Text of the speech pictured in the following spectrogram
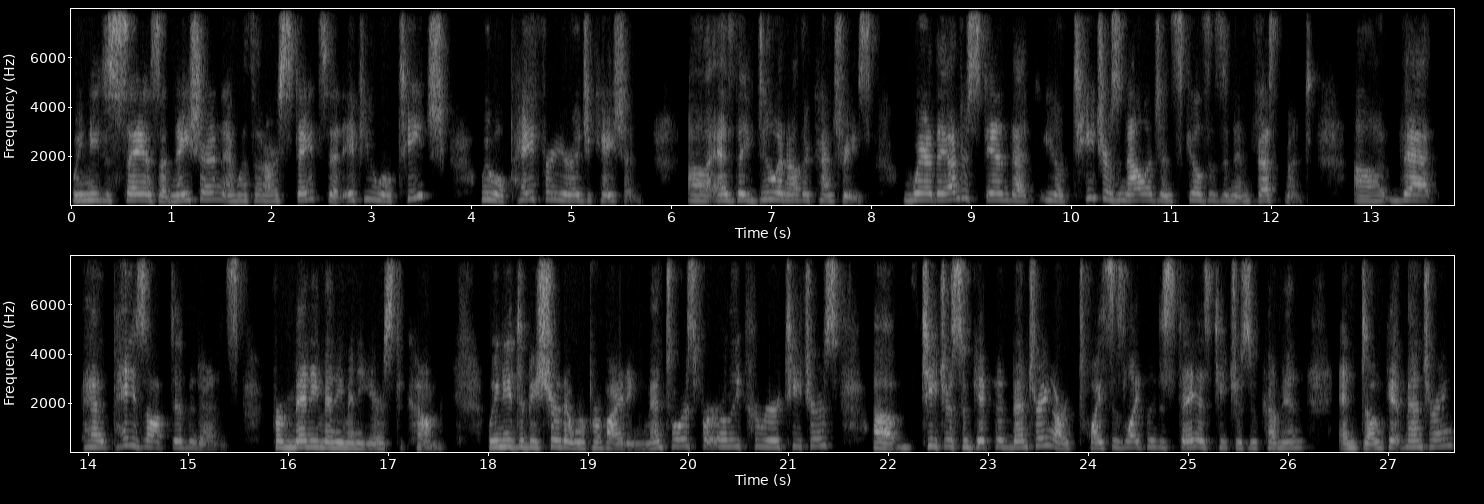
We need to say as a nation and within our states that if you will teach, we will pay for your education, uh, as they do in other countries, where they understand that you know teachers' knowledge and skills is an investment uh, that pays off dividends for many, many, many years to come. We need to be sure that we're providing mentors for early career teachers. Uh, teachers who get good mentoring are twice as likely to stay as teachers who come in and don't get mentoring.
